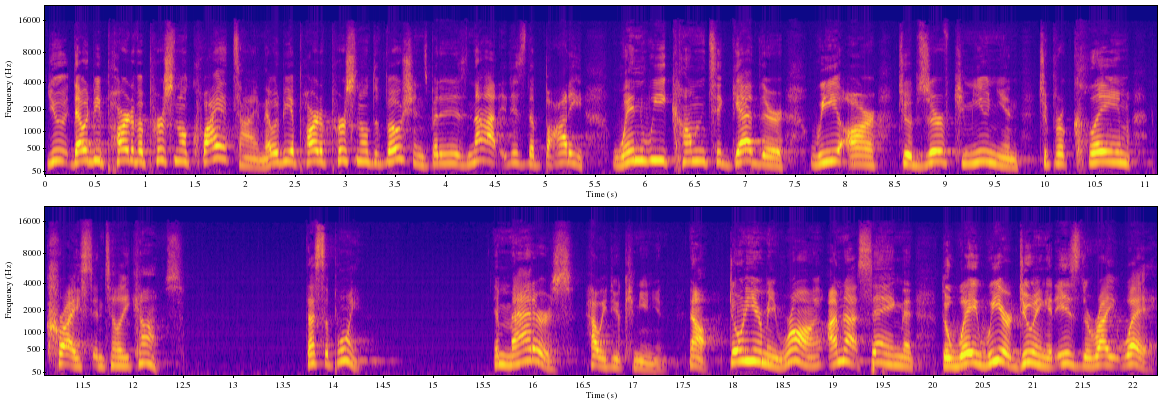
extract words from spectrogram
You, that would be part of a personal quiet time. That would be a part of personal devotions, but it is not. It is the body. When we come together, we are to observe communion, to proclaim Christ until he comes. That's the point. It matters how we do communion. Now, don't hear me wrong. I'm not saying that the way we are doing it is the right way.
